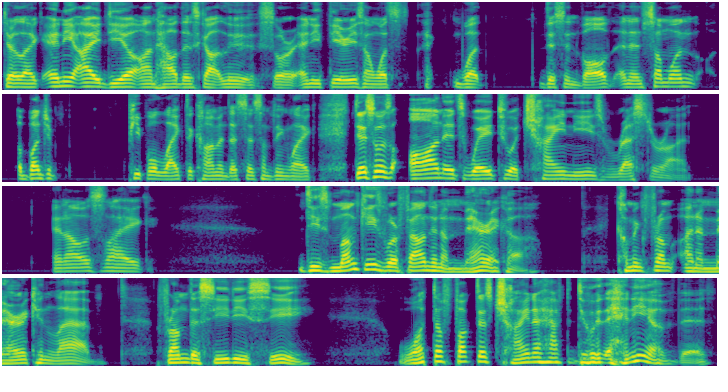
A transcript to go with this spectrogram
they're like any idea on how this got loose or any theories on what's what this involved? And then someone a bunch of people liked a comment that says something like this was on its way to a chinese restaurant. And i was like these monkeys were found in america coming from an american lab from the cdc what the fuck does china have to do with any of this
